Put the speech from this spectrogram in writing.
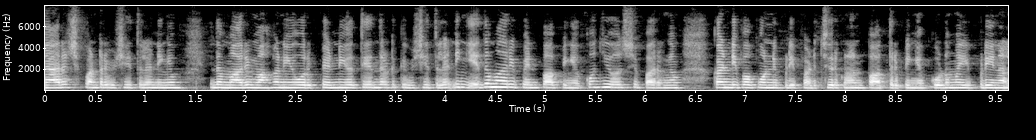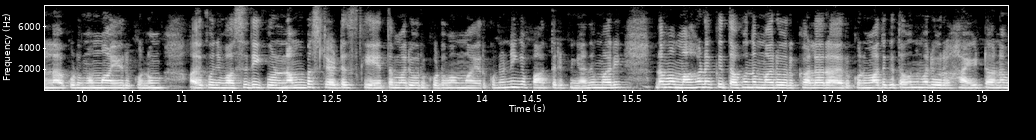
மேரேஜ் பண்ணுற விஷயத்தில் நீங்கள் இந்த மாதிரி மகனையோ ஒரு பெண்ணையோ தேர்ந்தெடுக்க விஷயத்தில் நீங்கள் எது மாதிரி பெண் பார்ப்பீங்க? கொஞ்சம் யோசிச்சு பாருங்கள் கண்டிப்பாக பொண்ணு இப்படி படிச்சிருக்கணும்னு பார்த்துருப்பீங்க. குடும்பம் இப்படி நல்லா குடும்பமாக இருக்கணும். அது கொஞ்சம் வசதி நம்ம ஸ்டேட்டஸ்க்கு ஏற்ற மாதிரி ஒரு குடும்பமாக இருக்கணும். நீங்கள் பார்த்துருப்பீங்க. அது மாதிரி நம்ம மகனுக்கு தகுந்த மாதிரி ஒரு கலராக இருக்கணும். அதுக்கு தகுந்த மாதிரி ஒரு ஹைட்டான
